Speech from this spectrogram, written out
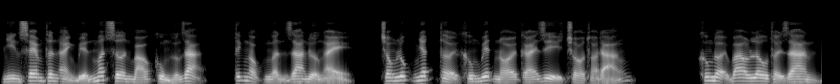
Nhìn xem thân ảnh biến mất sơn báo cùng hướng dạ, Tích Ngọc ngẩn ra nửa ngày, trong lúc nhất thời không biết nói cái gì cho thỏa đáng. Không đợi bao lâu thời gian,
